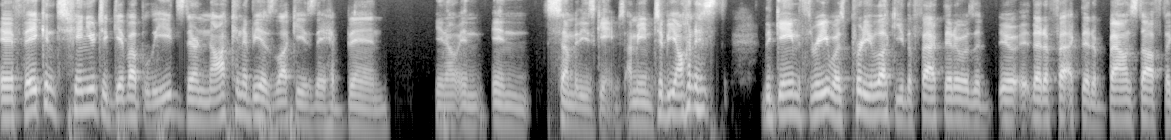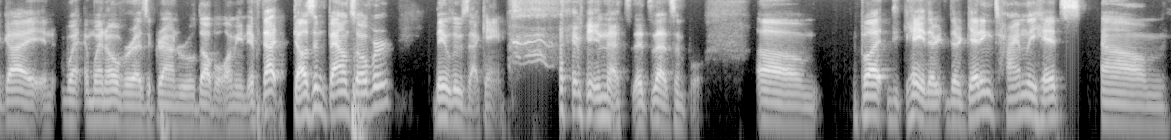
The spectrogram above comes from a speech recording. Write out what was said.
If they continue to give up leads, they're not going to be as lucky as they have been, you know, in in some of these games. I mean, to be honest, the game three was pretty lucky. The fact that it was a that effect that it bounced off the guy and went and went over as a ground rule double. I mean, if that doesn't bounce over, they lose that game. I mean, that's it's that simple. Um, but hey, they're they're getting timely hits. Um,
